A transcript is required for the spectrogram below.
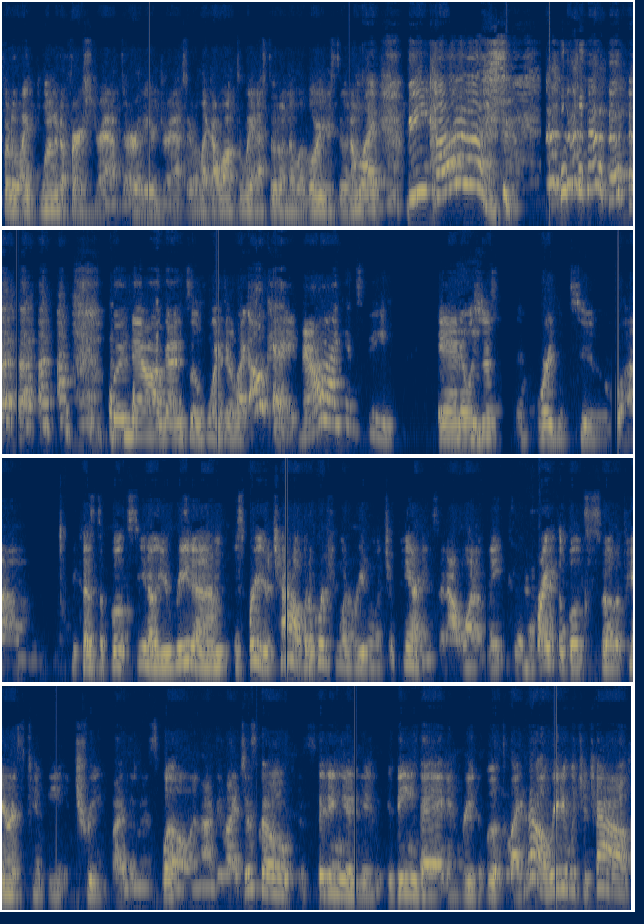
for the, like one of the first drafts, the earlier drafts. They were like, I walked away and I still don't know what lawyers do. And I'm like, because. but now I've gotten to a point they're like, okay, now I can see. And it was just important to um, because the books, you know, you read them, it's for your child, but of course you want to read them with your parents. And I want to make write the books so the parents can be intrigued by them as well. And I'd be like, just go sit in your, your bean bag and read the book. Like, no, read it with your child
